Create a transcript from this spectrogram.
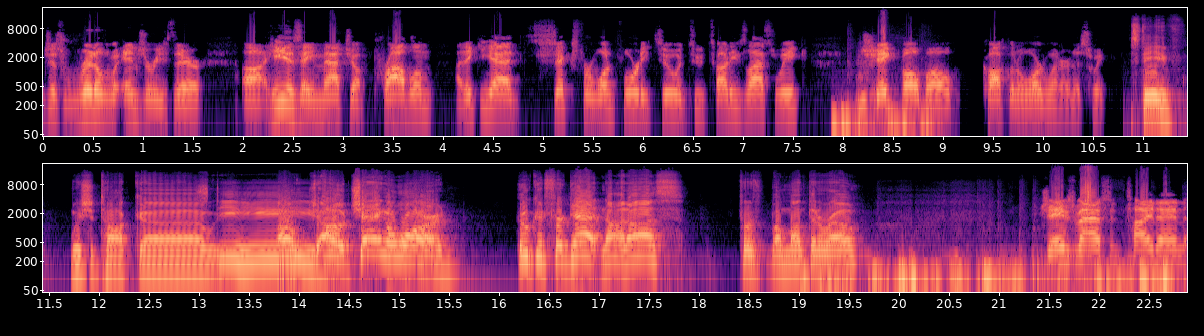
just riddled with injuries there. Uh, he is a matchup problem. I think he had six for 142 and two tutties last week. Jake Bobo, Coughlin Award winner this week. Steve, we should talk uh, Steve. Oh, oh, Chang Award. Who could forget? Not us. For a month in a row. James Madison, tight end.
